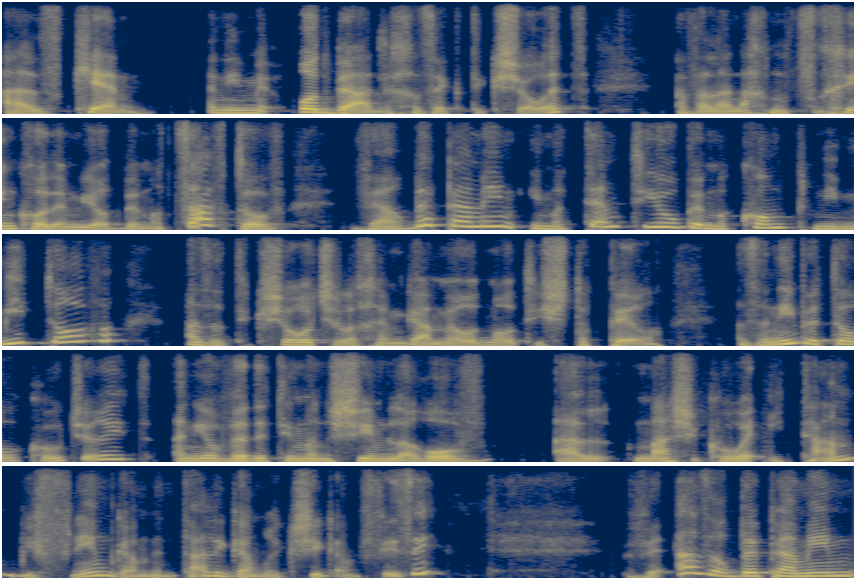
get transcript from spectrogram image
אז כן, אני מאוד בעד לחזק תקשורת, אבל אנחנו צריכים קודם להיות במצב טוב, והרבה פעמים, אם אתם תהיו במקום פנימי טוב, אז התקשורת שלכם גם מאוד מאוד תשתפר. אז אני בתור קואוצ'רית, אני עובדת עם אנשים לרוב על מה שקורה איתם, בפנים, גם מנטלי, גם רגשי, גם פיזי, ואז הרבה פעמים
